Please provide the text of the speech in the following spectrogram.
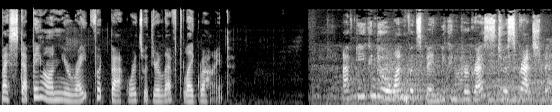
by stepping on your right foot backwards with your left leg behind. After you can do a one foot spin, you can progress to a scratch spin.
